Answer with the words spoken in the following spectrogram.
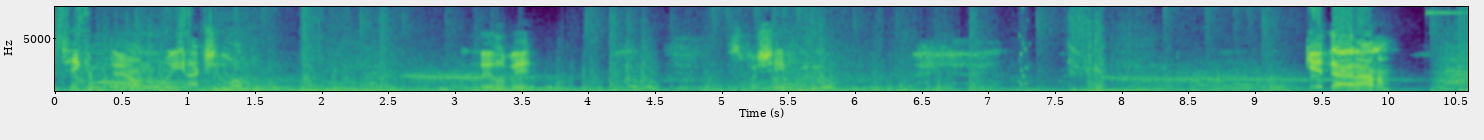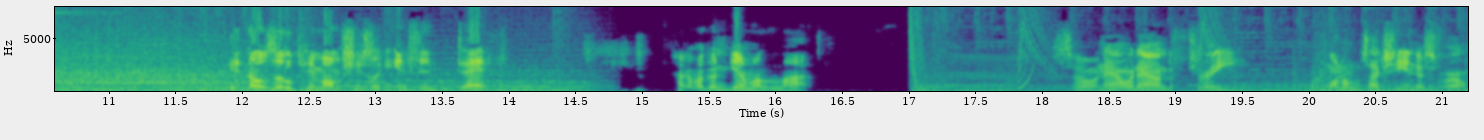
take him down might actually help a little bit. Especially if Get that on him! Hit those little pinball machines like instant death. How am I going to get him a lot? So now we're down to three. One of them's actually in this room.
